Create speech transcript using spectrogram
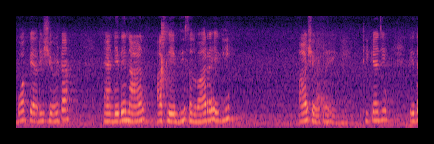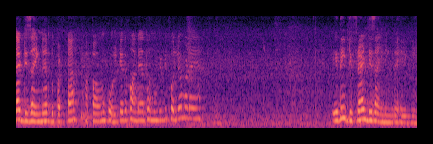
ਬਹੁਤ ਪਿਆਰੀ ਸ਼ਰਟ ਆ। ਐਂਡ ਇਹਦੇ ਨਾਲ ਆ ਕਰੇਪ ਦੀ ਸਲਵਾਰ ਰਹੇਗੀ। ਆ ਸ਼ਰਟ ਰਹੇਗੀ। ਠੀਕ ਹੈ ਜੀ? ਇਹਦਾ ਡਿਜ਼ਾਈਨਰ ਦੁਪੱਟਾ ਆਪਾਂ ਉਹਨੂੰ ਖੋਲ ਕੇ ਦਿਖਾਉਂਦੇ ਆ ਤੁਹਾਨੂੰ ਵੀ ਖੋਲਿਓ ਮੜਾ ਆ ਇਹਦੀ ਡਿਫਰੈਂਟ ਡਿਜ਼ਾਈਨਿੰਗ ਰਹੇਗੀ।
